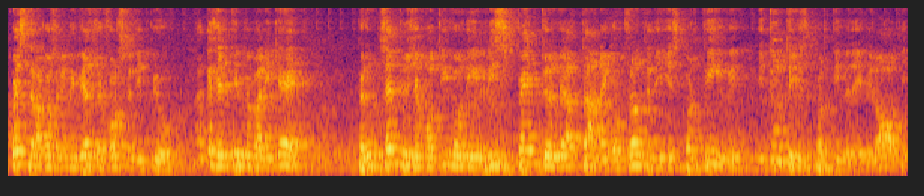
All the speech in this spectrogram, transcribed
questa è la cosa che mi piace forse di più, anche se il team Valichet per un semplice motivo di rispetto e lealtà nei confronti degli sportivi, di tutti gli sportivi, dei piloti,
